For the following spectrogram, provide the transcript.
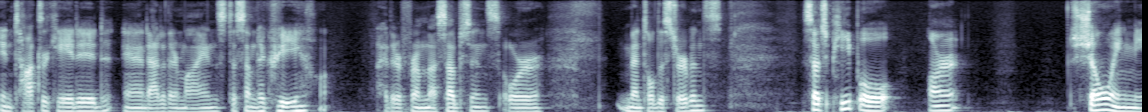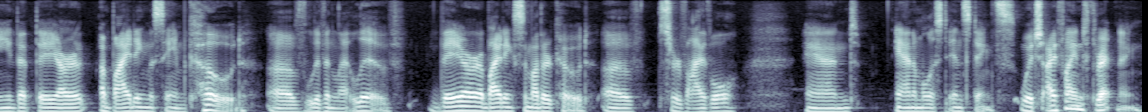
intoxicated and out of their minds to some degree, either from a substance or mental disturbance. Such people aren't showing me that they are abiding the same code of live and let live they are abiding some other code of survival and animalist instincts, which I find threatening.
